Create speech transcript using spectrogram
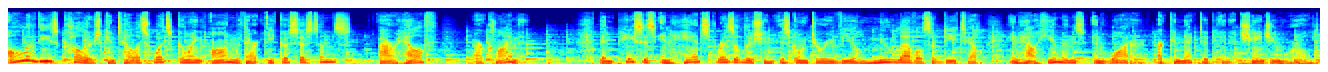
All of these colors can tell us what's going on with our ecosystems, our health, our climate, then PACE's enhanced resolution is going to reveal new levels of detail in how humans and water are connected in a changing world.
